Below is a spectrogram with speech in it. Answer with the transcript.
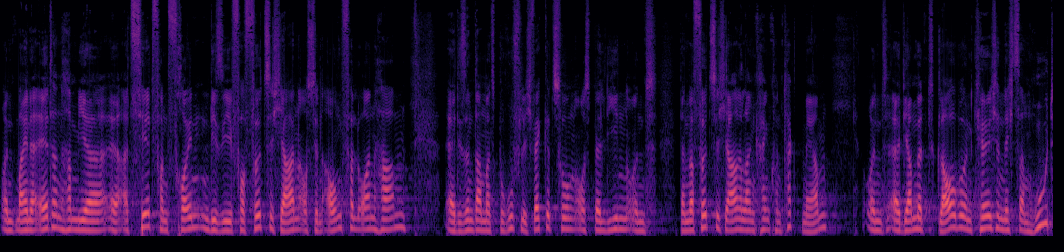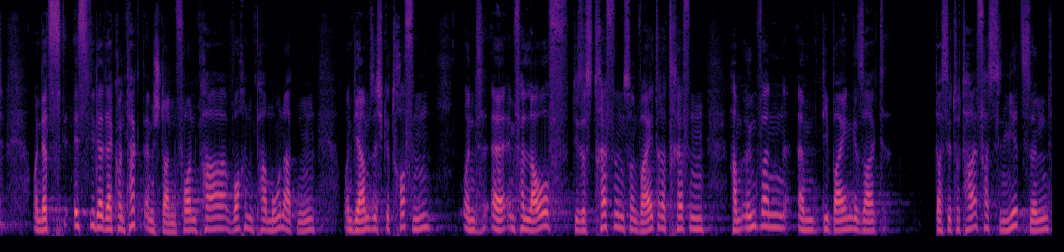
und meine Eltern haben mir äh, erzählt von Freunden, die sie vor 40 Jahren aus den Augen verloren haben. Äh, die sind damals beruflich weggezogen aus Berlin und dann war 40 Jahre lang kein Kontakt mehr. Und äh, die haben mit Glaube und Kirche nichts am Hut. Und jetzt ist wieder der Kontakt entstanden vor ein paar Wochen, ein paar Monaten. Und die haben sich getroffen und äh, im Verlauf dieses Treffens und weiterer Treffen haben irgendwann ähm, die beiden gesagt, dass sie total fasziniert sind,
